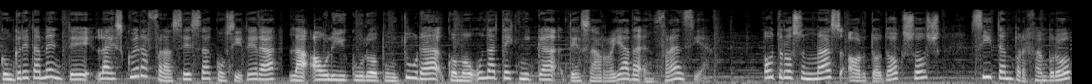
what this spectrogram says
Concretamente, la escuela francesa considera la auriculopuntura como una técnica desarrollada en Francia. Otros más ortodoxos citan, por ejemplo,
